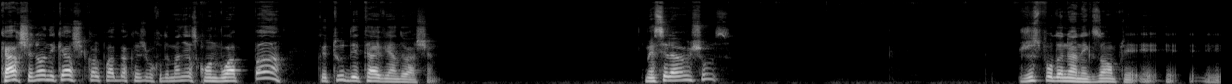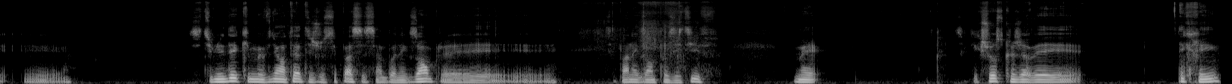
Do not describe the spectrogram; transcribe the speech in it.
Car chez Hu, de manière à ce qu'on ne voit pas que tout détail vient de Hachem. Mais c'est la même chose. Juste pour donner un exemple, c'est une idée qui me vient en tête et je ne sais pas si c'est un bon exemple et c'est pas un exemple positif, mais c'est quelque chose que j'avais écrit,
